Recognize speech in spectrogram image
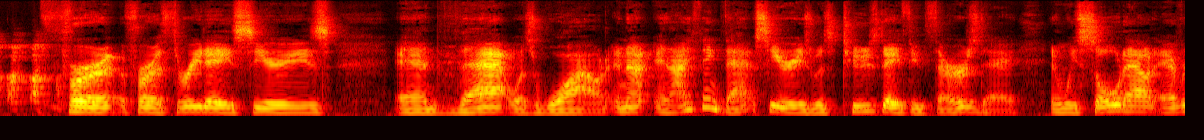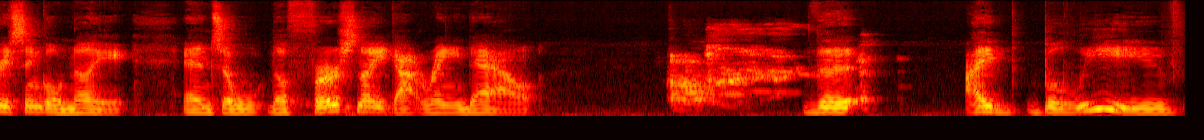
for for a three day series, and that was wild. And I and I think that series was Tuesday through Thursday, and we sold out every single night. And so the first night got rained out. Oh. The I believe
